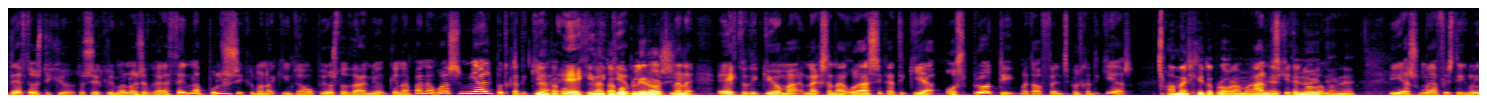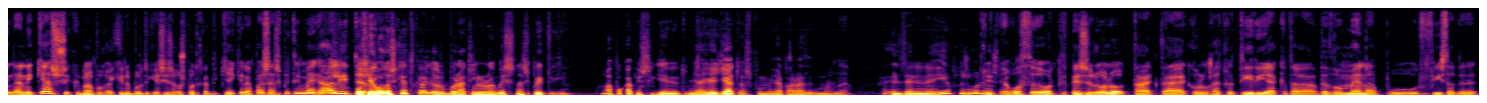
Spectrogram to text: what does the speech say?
Δεύτερο στοιχείο, το συγκεκριμένο ζευγάρι θέλει να πουλήσει το συγκεκριμένο ακίνητο, να αποπληρώσει το δάνειο και να πάει να αγοράσει μια άλλη κατοικία. Να το απο- Έχει να το δικαίωμα- αποπληρώσει. Ναι, ναι. Έχει το δικαίωμα να ξαναγοράσει κατοικία ως πρώτη με τα ωφέλη της πρώτης κατοικίας. Άμα ισχύει το πρόγραμμα. Αν ε, ισχύει το εννοείται, πρόγραμμα. ναι. Ή ας πούμε αυτή τη στιγμή να νοικιάσει το συγκεκριμένο ακίνητο που και εσύ ως πρώτη κατοικία και να πάει σε ένα σπίτι μεγαλύτερο. Όχι, εγώ το σκέφτηκα αλλιώς. Μπορεί να κληρονομήσει ένα σπίτι από κάποιο συγγενή του. Μια γιαγιά του, ας πούμε, για παράδειγμα. Ναι. Έτσι δεν είναι, ή από τους γονείς του. Εγώ θεωρώ ότι παίζει ρόλο τα, τα οικονομικά κριτήρια και τα δεδομένα που υφίστανται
